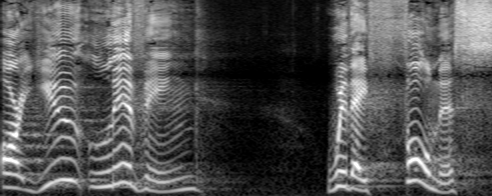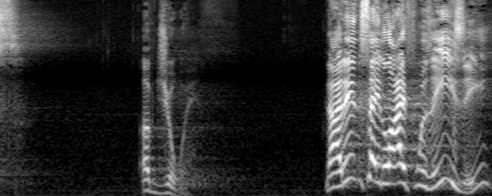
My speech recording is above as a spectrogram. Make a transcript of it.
Are you living with a fullness of joy? Now, I didn't say life was easy.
